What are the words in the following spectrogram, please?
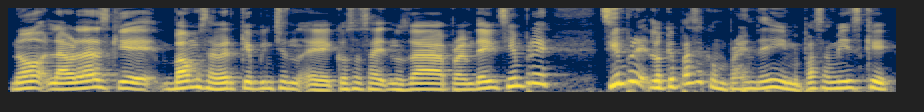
No, la verdad es que vamos a ver qué pinches eh, cosas hay- nos da Prime Day. Siempre, siempre, lo que pasa con Prime Day y me pasa a mí es que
